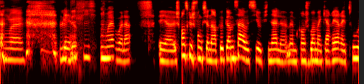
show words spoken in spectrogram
Ouais. Le euh, défi. ouais, voilà. Et euh, je pense que je fonctionne un peu comme ça aussi au final, euh, même quand je vois ma carrière et tout,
